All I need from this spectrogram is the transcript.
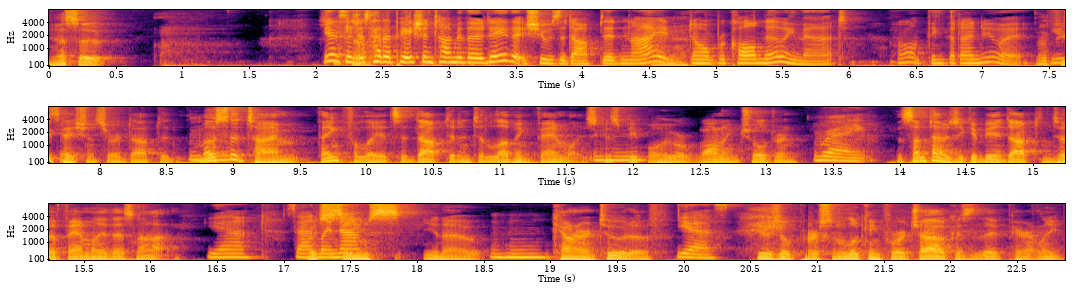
know, that's a Yes, I just had a patient tell me the other day that she was adopted, and I don't recall knowing that. I don't think that I knew it. a few said- patients are adopted. Mm-hmm. Most of the time, thankfully, it's adopted into loving families because people who are wanting children. right? But sometimes you could be adopted into a family that's not, Yeah, which sadly no. seems you know counterintuitive. yes, Here's a person looking for a child because they apparently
